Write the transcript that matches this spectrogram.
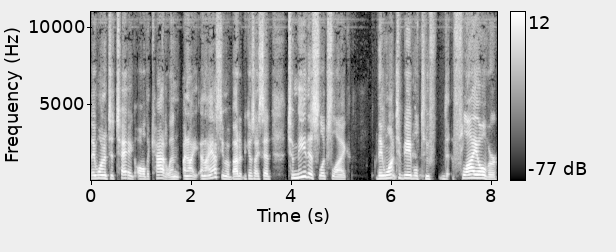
They wanted to tag all the cattle, and and I and I asked him about it because I said to me this looks like they want to be able to f- fly over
